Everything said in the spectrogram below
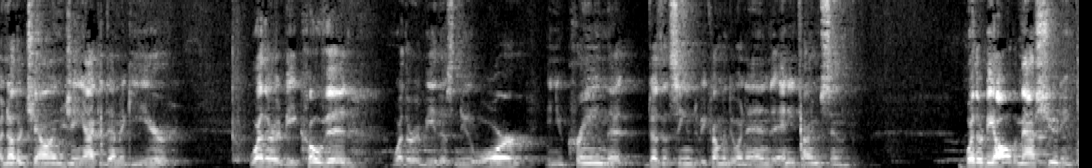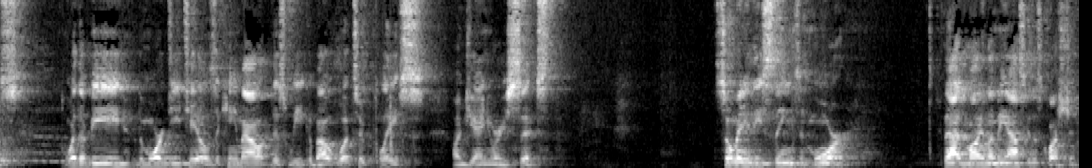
another challenging academic year, whether it be COVID, whether it be this new war in Ukraine that doesn't seem to be coming to an end anytime soon, whether it be all the mass shootings whether it be the more details that came out this week about what took place on January 6th. So many of these things and more. That in mind, let me ask you this question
